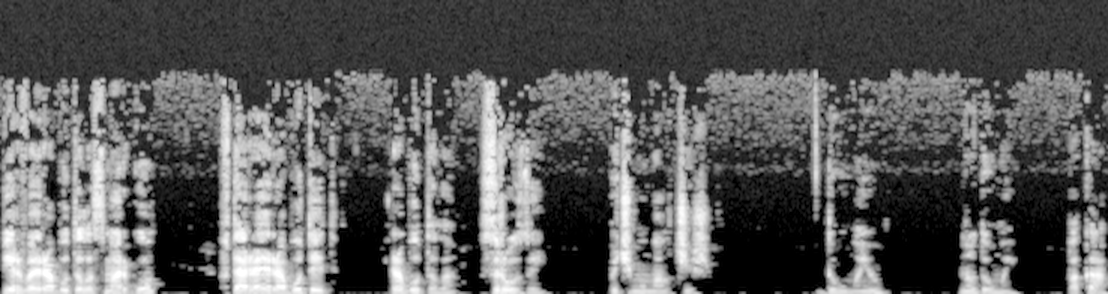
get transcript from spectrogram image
Первая работала с Марго, Вторая работает... Работала. С Розой. Почему молчишь? Думаю. Ну, думай. Пока.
